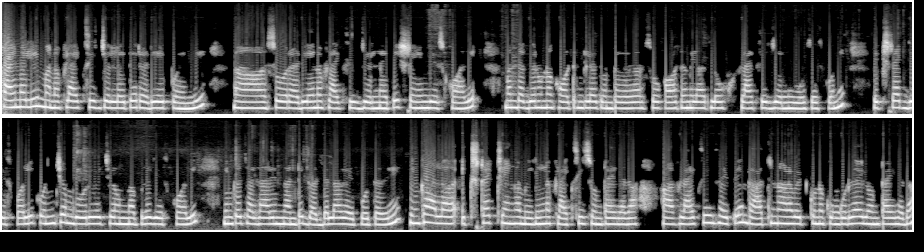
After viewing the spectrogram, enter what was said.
ఫైనలీ మన ఫ్లాక్ జెల్ అయితే రెడీ అయిపోయింది. సో రెడీ అయిన ఫ్లాక్ జెల్ని అయితే స్ట్రెయిన్ చేసుకోవాలి. మన దగ్గర ఉన్న కాటన్ క్లాత్ ఉంటుంది కదా సో కాటన్ క్లాత్లో జెల్ని పోసేసుకొని ఎక్స్ట్రాక్ట్ చేసుకోవాలి. కొంచెం గోరువెచ్చగా ఉన్నప్పుడే చేసుకోవాలి. ఇంకా చల్లారిందంటే గడ్డలాగా అయిపోతుంది. ఇంకా అలా ఎక్స్ట్రాక్ట్ చేయంగా మిగిలిన ఫ్లాక్సీడ్స్ ఉంటాయి కదా ఆ ఫ్లాక్సీస్ అయితే రాత్రి నానబెట్టుకున్న కుంకుడుగాయలు ఉంటాయి కదా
